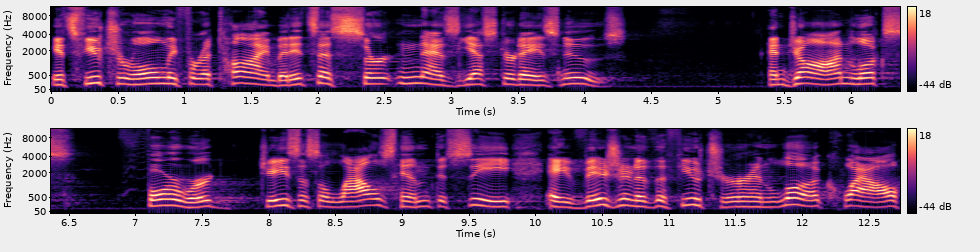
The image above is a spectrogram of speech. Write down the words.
It's future only for a time, but it's as certain as yesterday's news. And John looks forward Jesus allows him to see a vision of the future, and look, wow,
